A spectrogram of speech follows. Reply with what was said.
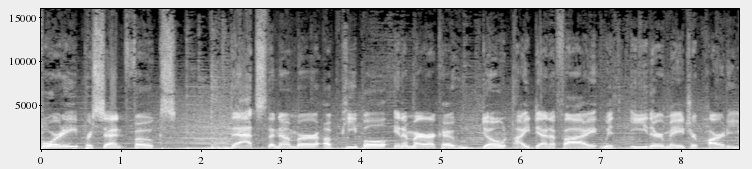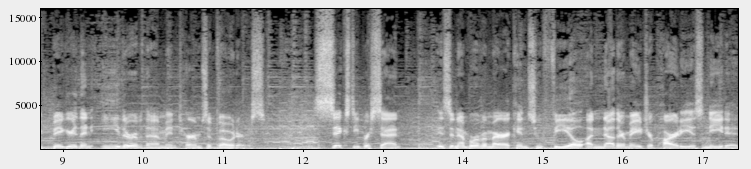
40% folks that's the number of people in America who don't identify with either major party, bigger than either of them in terms of voters. 60% is the number of Americans who feel another major party is needed.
